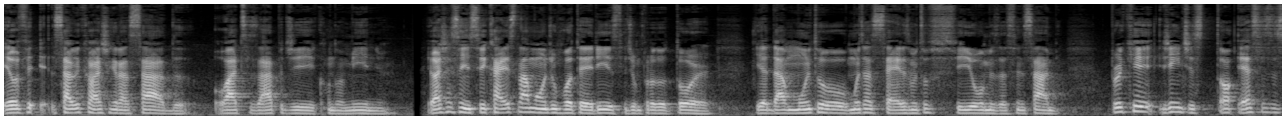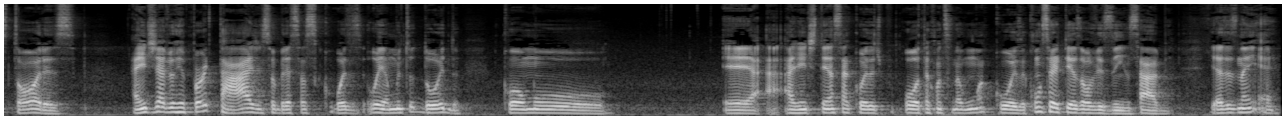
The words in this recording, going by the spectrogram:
Eu, sabe o que eu acho engraçado? O WhatsApp de condomínio. Eu acho assim, se caísse na mão de um roteirista, de um produtor, ia dar muito, muitas séries, muitos filmes, assim, sabe? Porque, gente, essas histórias. A gente já viu reportagens sobre essas coisas. Ui, é muito doido como. É, a, a, gente tem essa coisa, tipo, pô, tá acontecendo alguma coisa. Com certeza é o vizinho, sabe? E às vezes nem é.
